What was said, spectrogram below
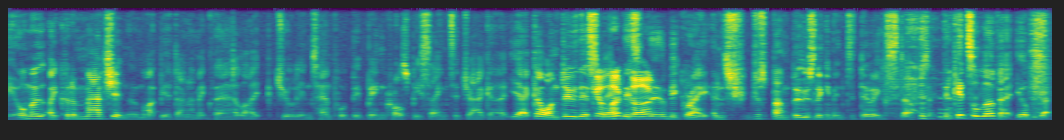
It almost, I could imagine there might be a dynamic there, like Julien Temple would be Bing Crosby saying to Jagger, "Yeah, go on, do this, Go on, this go it'll be great," and sh- just bamboozling him into doing stuff. So the kids will love it. You'll be great.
